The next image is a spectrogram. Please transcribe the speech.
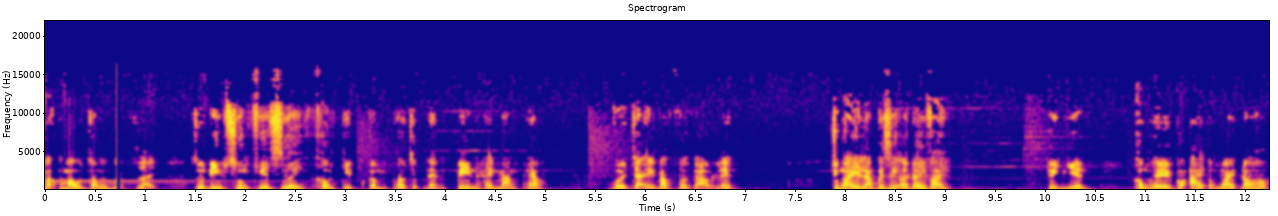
Bác mau chóng bật dậy, rồi đi xuống phía dưới không kịp cầm theo chiếc đèn pin hay mang theo. Vừa chạy bác vừa gào lên. "Chúng mày làm cái gì ở đấy vậy?" Tuy nhiên, không hề có ai ở ngoài đó.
